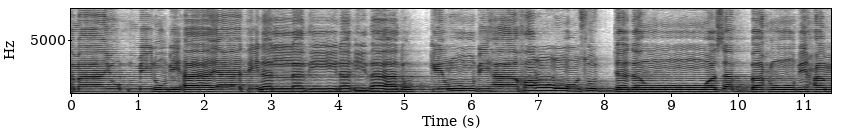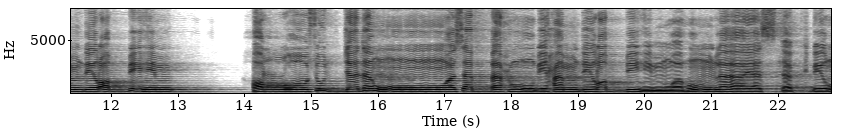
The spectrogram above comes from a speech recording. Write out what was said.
إنما يؤمن بآياتنا الذين إذا ذكروا بها خروا سجدا وسبحوا بحمد ربهم خروا سجدا وسبحوا بحمد ربهم وهم لا يستكبرون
